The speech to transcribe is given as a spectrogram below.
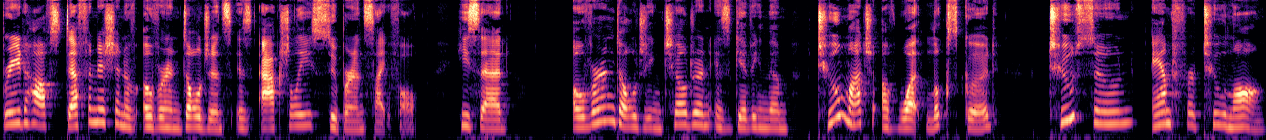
Bredehoft's definition of overindulgence is actually super insightful. He said, Overindulging children is giving them too much of what looks good, too soon, and for too long.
